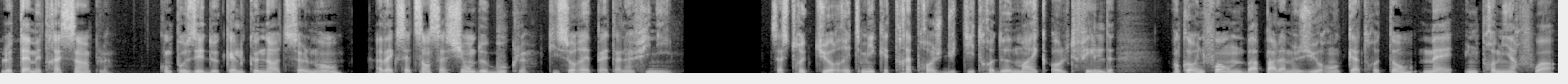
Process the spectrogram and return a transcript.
Le thème est très simple, composé de quelques notes seulement, avec cette sensation de boucle qui se répète à l'infini. Sa structure rythmique est très proche du titre de Mike Oldfield. Encore une fois, on ne bat pas la mesure en quatre temps, mais une première fois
